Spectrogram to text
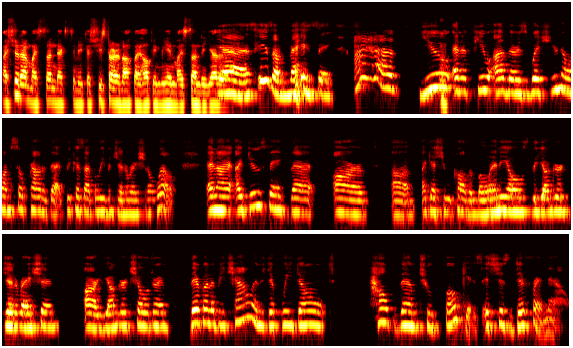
I should have my son next to me because she started off by helping me and my son together. Yes, he's amazing. I have you mm. and a few others, which you know I'm so proud of that because I believe in generational wealth, and I I do think that our um, I guess you would call them millennials, the younger generation, our younger children they're going to be challenged if we don't help them to focus. It's just different now.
